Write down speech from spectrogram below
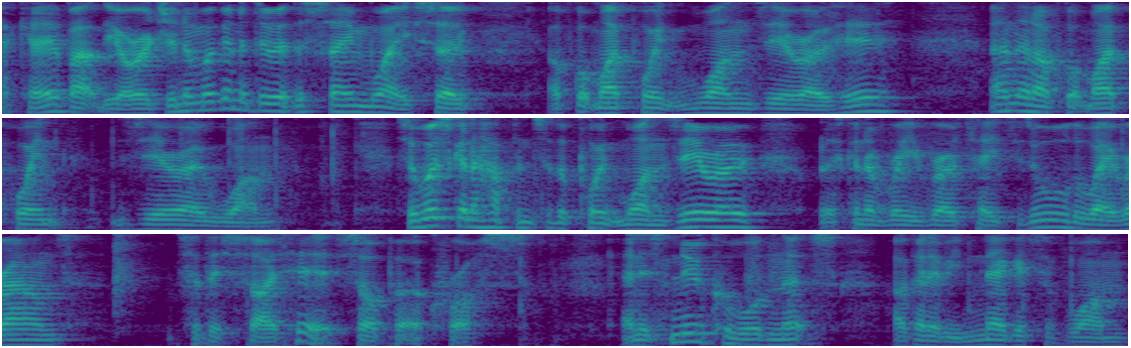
okay, about the origin, and we're going to do it the same way. So I've got my point 1, 0 here, and then I've got my point 0, 1. So what's going to happen to the point 1, 0? Well, it's going to re-rotate it all the way around to this side here. So I'll put a cross. And its new coordinates are going to be negative 1,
